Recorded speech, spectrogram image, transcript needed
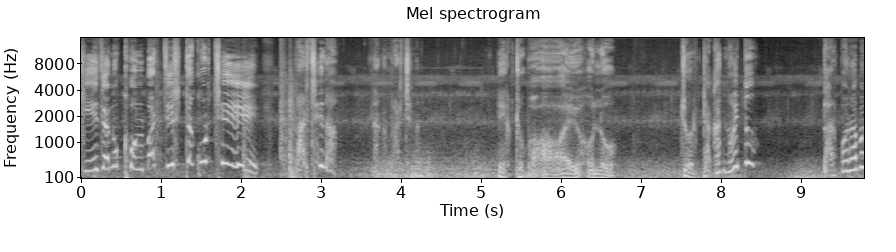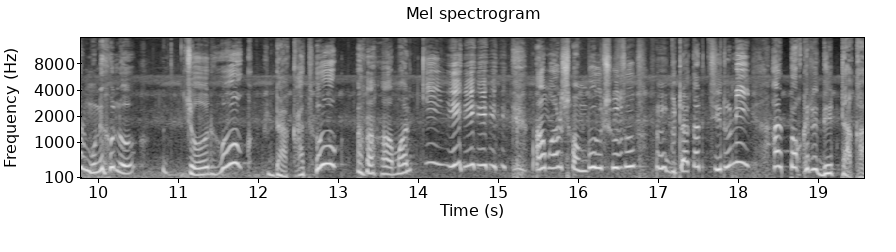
কে যেন খোলবার চেষ্টা করছে। পারছে না। না, পারছে না। একটু ভয় হলো। চোর টাকার নয় তো? তারপর আবার মনে হলো, চোর হোক, ডাকাত হোক, আমার কি? আমার সম্বল শুধু দু টাকার চিরুনি আর পকেটে দেড় টাকা।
